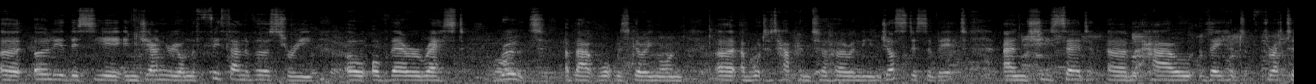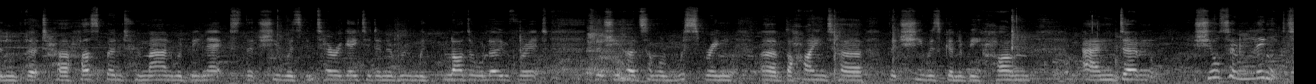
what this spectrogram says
uh, earlier this year in January, on the fifth anniversary of, of their arrest, wrote about what was going on uh, and what had happened to her and the injustice of it. And she said um, how they had threatened that her husband, Houman, would be next, that she was interrogated in a room with blood all over it, that she heard someone whispering uh, behind her that she was going to be hung. And um, she also linked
